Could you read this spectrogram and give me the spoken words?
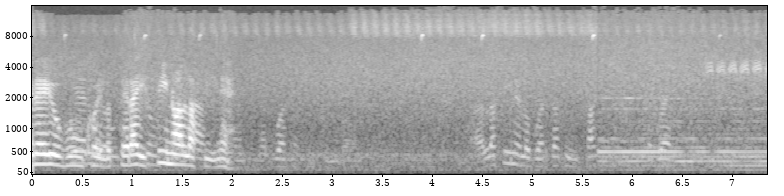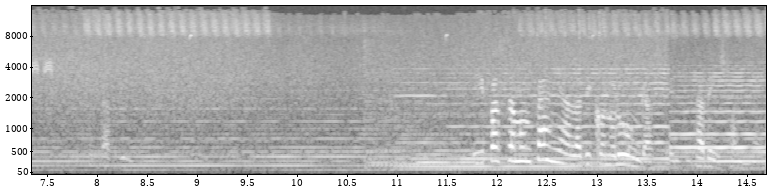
Agirei ovunque lotterei fino alla fine. Alla fine l'ho guardato in faccia guerra. I passamontagna la dicono lunga sull'entità dei suoi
